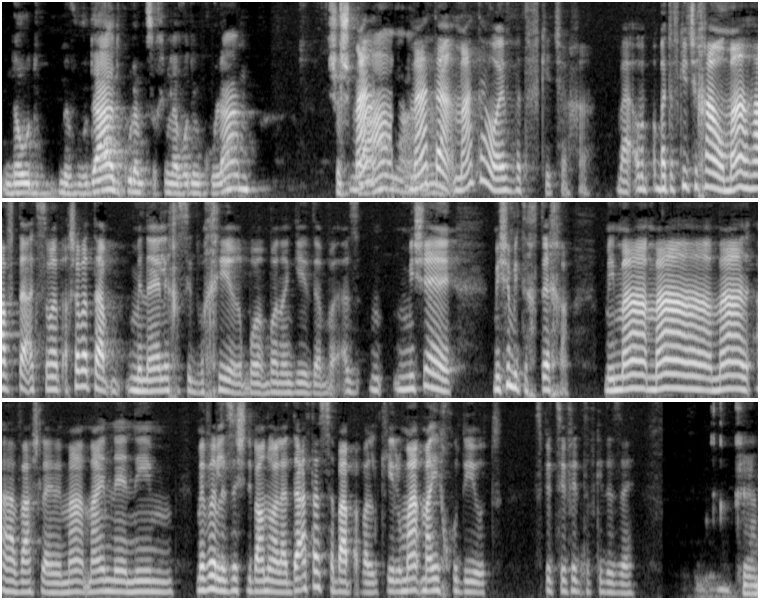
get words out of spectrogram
נוד מבודד, כולם צריכים לעבוד עם כולם, יש השפעה. מה, מה, אתה, מה אתה אוהב בתפקיד שלך? בתפקיד שלך, או מה אהבת, זאת אומרת, עכשיו אתה מנהל יחסית בכיר, בוא, בוא נגיד, אז מי, ש, מי שמתחתיך, ממה מה, מה האהבה שלהם, מה, מה הם נהנים, מעבר לזה שדיברנו על הדאטה, סבבה, אבל כאילו, מה, הייחודיות ספציפית לתפקיד הזה? כן,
